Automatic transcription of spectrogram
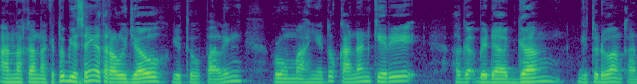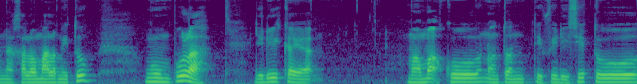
anak-anak itu biasanya nggak terlalu jauh gitu. Paling rumahnya itu kanan kiri agak beda gang gitu doang karena kalau malam itu ngumpul lah. Jadi kayak mamaku nonton TV di situ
